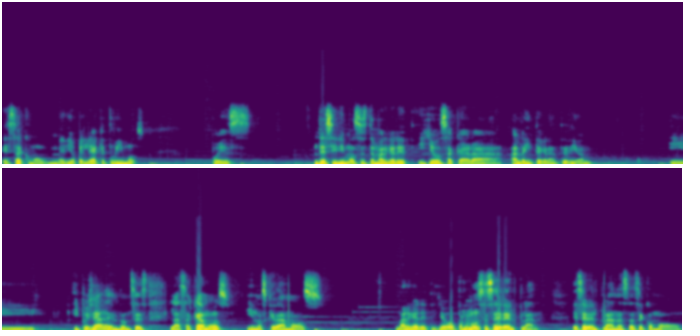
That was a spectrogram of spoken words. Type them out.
esa como medio pelea que tuvimos, pues decidimos este Margaret y yo sacar a, a la integrante Dion. Y, y pues ya, entonces la sacamos y nos quedamos Margaret y yo, o por lo menos ese era el plan. Ese era el plan hasta hace como,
